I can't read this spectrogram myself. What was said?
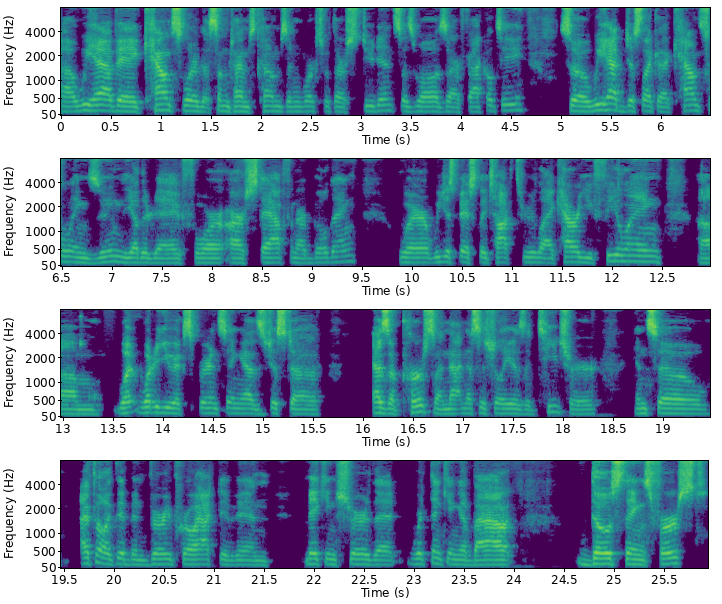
uh, we have a counselor that sometimes comes and works with our students as well as our faculty. So we had just like a counseling Zoom the other day for our staff in our building where we just basically talked through like how are you feeling? Um, what what are you experiencing as just a as a person not necessarily as a teacher? And so i felt like they've been very proactive in making sure that we're thinking about those things first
